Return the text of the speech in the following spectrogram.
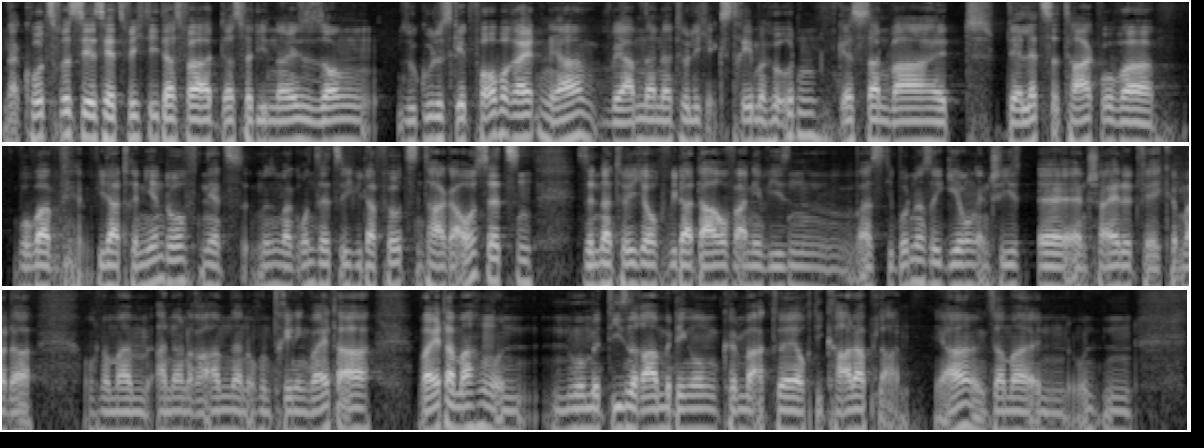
Na, kurzfristig ist jetzt wichtig, dass wir, dass wir die neue Saison so gut es geht vorbereiten. Ja, wir haben dann natürlich extreme Hürden. Gestern war halt der letzte Tag, wo wir wo wir wieder trainieren durften. Jetzt müssen wir grundsätzlich wieder 14 Tage aussetzen, sind natürlich auch wieder darauf angewiesen, was die Bundesregierung äh, entscheidet. Vielleicht können wir da auch nochmal im anderen Rahmen dann auch ein Training weiter, weitermachen und nur mit diesen Rahmenbedingungen können wir aktuell auch die Kader planen. Ja, ich sag mal, in, unten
